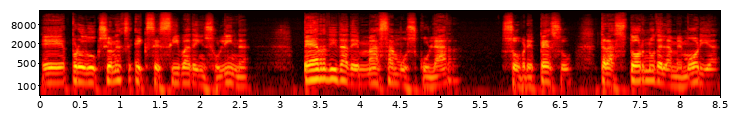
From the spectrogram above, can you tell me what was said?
Eh, producción excesiva de insulina, pérdida de masa muscular, sobrepeso, trastorno de la memoria,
